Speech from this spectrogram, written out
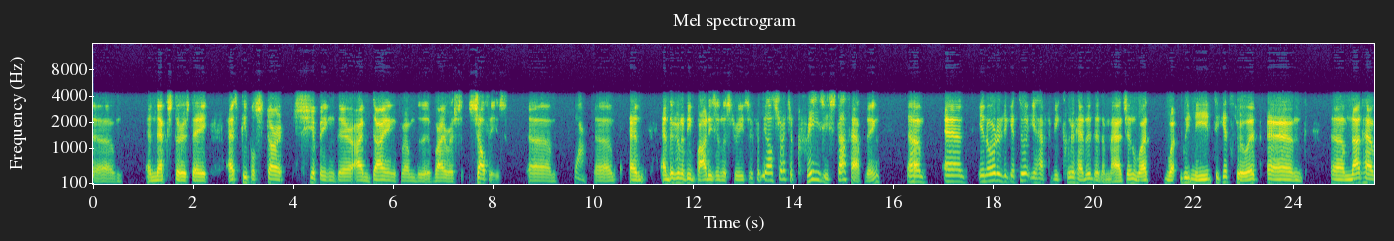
um, and next Thursday as people start shipping their "I'm dying from the virus" selfies. Um, yeah. Um, and and there are going to be bodies in the streets. There's going to be all sorts of crazy stuff happening. Um, and in order to get through it, you have to be clear-headed and imagine what what we need to get through it, and um, not have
